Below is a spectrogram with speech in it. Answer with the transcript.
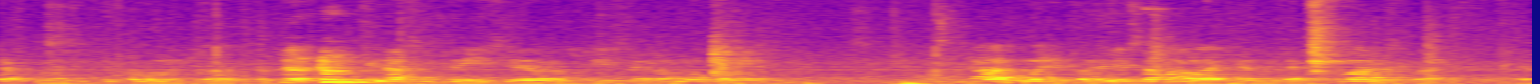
ja kun he sitten kommentoivat tätä finanssikriisiä, eurokriisiä ja muuta, niin ne argumentit on hyvin samanlaisia, mitä marksilaisessa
